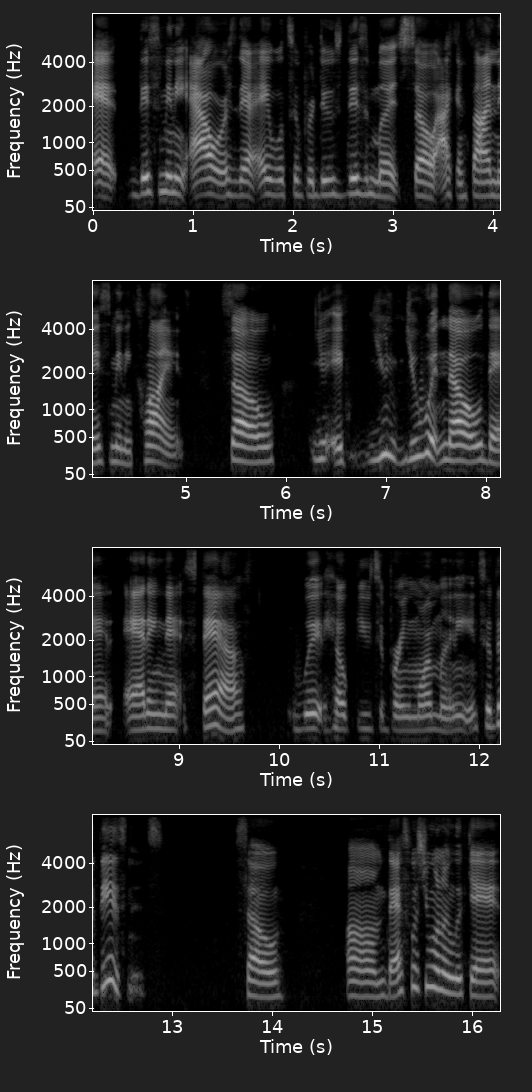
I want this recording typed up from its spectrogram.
at this many hours they're able to produce this much so i can sign this many clients so you if you you would know that adding that staff would help you to bring more money into the business so um that's what you want to look at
